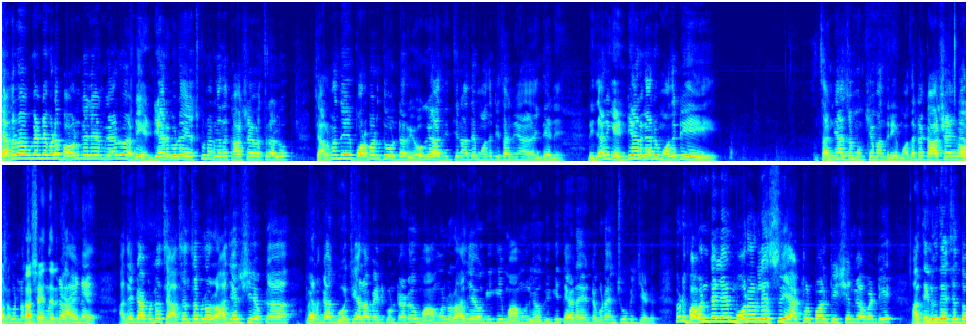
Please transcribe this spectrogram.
చంద్రబాబు కంటే కూడా పవన్ కళ్యాణ్ గారు అంటే ఎన్టీఆర్ కూడా వేసుకున్నారు కదా కాషాయ వస్త్రాలు. చాలామంది పొరపడుతూ ఉంటారు యోగి ఆదిత్యనాథే మొదటి సన్యా ఇదేని. నిజానికి ఎన్టీఆర్ గారు మొదటి సన్యాస ముఖ్యమంత్రి మొదట కాషాయం వేసుకున్న ముఖ్యమంత్రి ఆయనే. అదే కాకుండా శాసనసభలో రాజర్షి యొక్క వెనక గోచి ఎలా పెట్టుకుంటాడో మామూలు రాజయోగికి మామూలు యోగికి తేడా ఏంటో కూడా ఆయన చూపించాడు. కాబట్టి Pawan Kalyan more or less actor politician కాబట్టి ఆ తెలుగుదేశంతో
